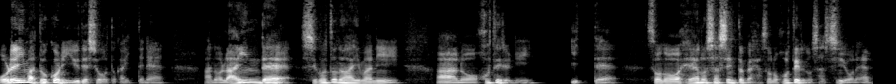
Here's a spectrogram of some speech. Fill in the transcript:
俺今どこにいるでしょうとか言ってね、あの、LINE で仕事の合間に、あの、ホテルに行って、その部屋の写真とか、そのホテルの写真をね、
